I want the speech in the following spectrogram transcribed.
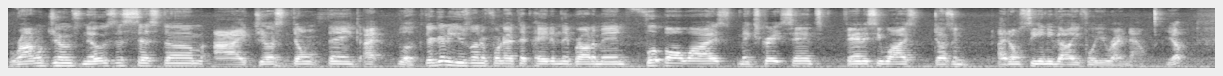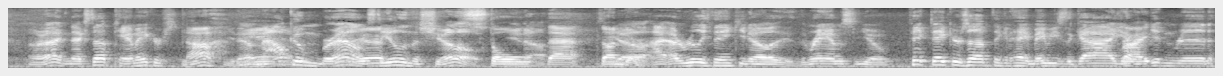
Ronald Jones knows the system. I just don't think. I look. They're going to use Leonard Fournette. They paid him. They brought him in. Football wise, makes great sense. Fantasy wise, doesn't. I don't see any value for you right now. Yep. All right. Next up, Cam Akers. Nah, You know, man. Malcolm Brown Yeah. stealing the show. stole you know. that thunder. You know, I, I really think you know the Rams. You know, picked Akers up, thinking, hey, maybe he's the guy. You know, Right. we're getting rid.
